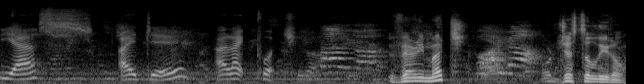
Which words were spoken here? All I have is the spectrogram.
Yes, I do. I like Portugal. Very much? Or just a little?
